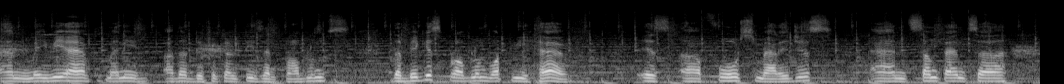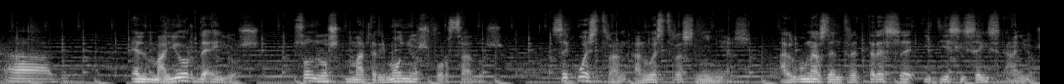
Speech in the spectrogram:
and maybe have many other difficulties and problems the biggest problem what we have is uh, forced marriages and sometimes uh, uh, El mayor de ellos son los matrimonios forzados. Secuestran a nuestras niñas, algunas de entre 13 y 16 años.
